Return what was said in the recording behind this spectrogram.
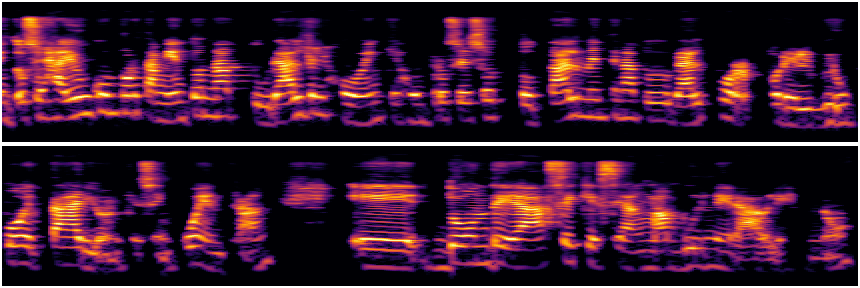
entonces hay un comportamiento natural del joven, que es un proceso totalmente natural por, por el grupo etario en que se encuentran, eh, donde hace que sean más vulnerables, ¿no?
